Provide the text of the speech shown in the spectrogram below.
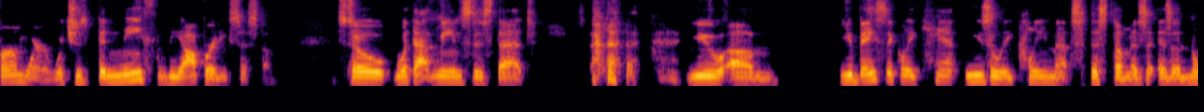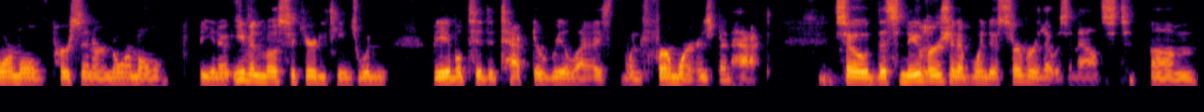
firmware, which is beneath the operating system. So what that means is that you um, you basically can't easily clean that system as, as a normal person or normal, you know, even most security teams wouldn't be able to detect or realize when firmware has been hacked. So this new version of Windows Server that was announced um,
